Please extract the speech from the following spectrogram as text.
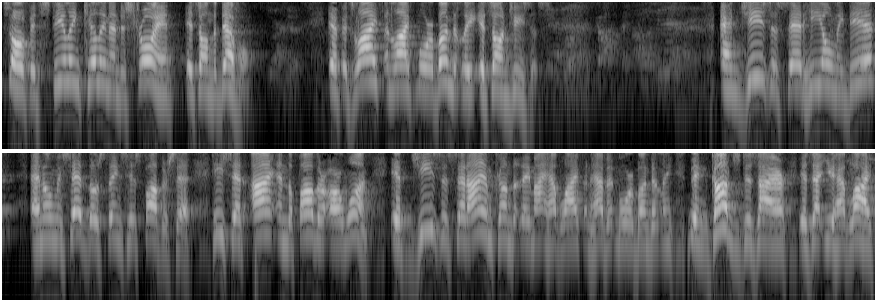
So if it's stealing, killing, and destroying, it's on the devil. If it's life and life more abundantly, it's on Jesus. And Jesus said he only did and only said those things his Father said. He said, I and the Father are one. If Jesus said, I am come that they might have life and have it more abundantly, then God's desire is that you have life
